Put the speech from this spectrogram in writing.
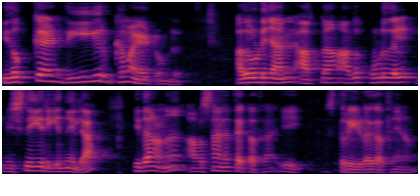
ഇതൊക്കെ ദീർഘമായിട്ടുണ്ട്. അതുകൊണ്ട് ഞാൻ അത് അത് കൂടുതൽ വിശദീകരിക്കുന്നില്ല. ഇതാണ് അവസാനത്തെ കഥ ഈ സ്ത്രീയുടെ കഥയാണ്.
